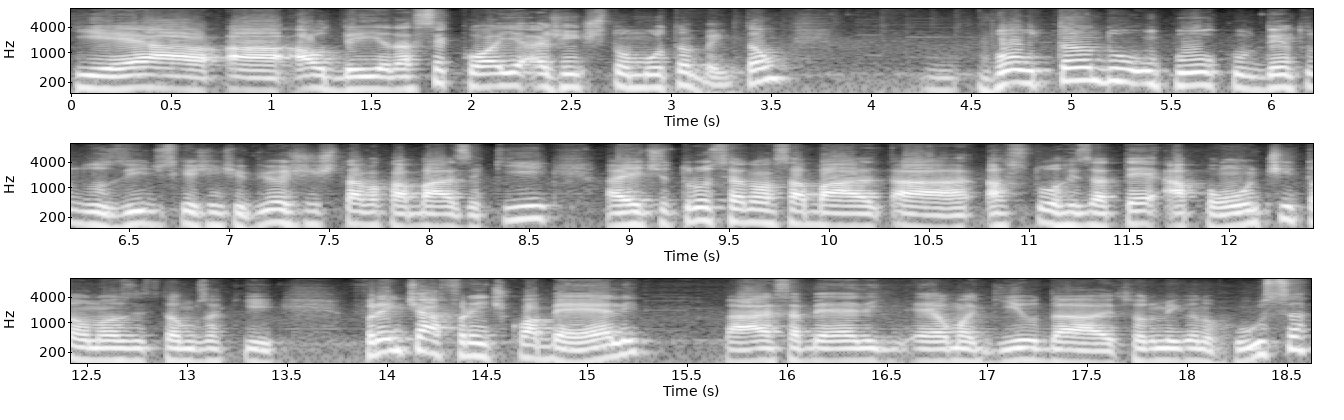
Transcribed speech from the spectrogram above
que é a, a aldeia da Sequoia, a gente tomou também. Então, voltando um pouco dentro dos vídeos que a gente viu, a gente estava com a base aqui, a gente trouxe a nossa base, a, as torres até a ponte, então nós estamos aqui frente a frente com a BL, tá? Essa BL é uma guilda, se eu não me engano, russa,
